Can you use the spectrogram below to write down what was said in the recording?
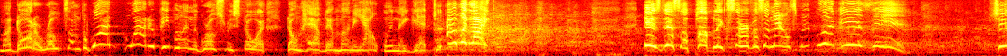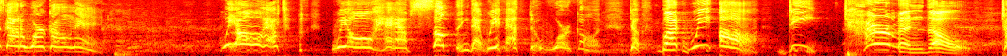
My daughter wrote something. Why, why do people in the grocery store don't have their money out when they get to? I was like, is this a public service announcement? What is it? She's got to work on it. We all have to, we all have something that we have to work on. But we are determined, though, to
